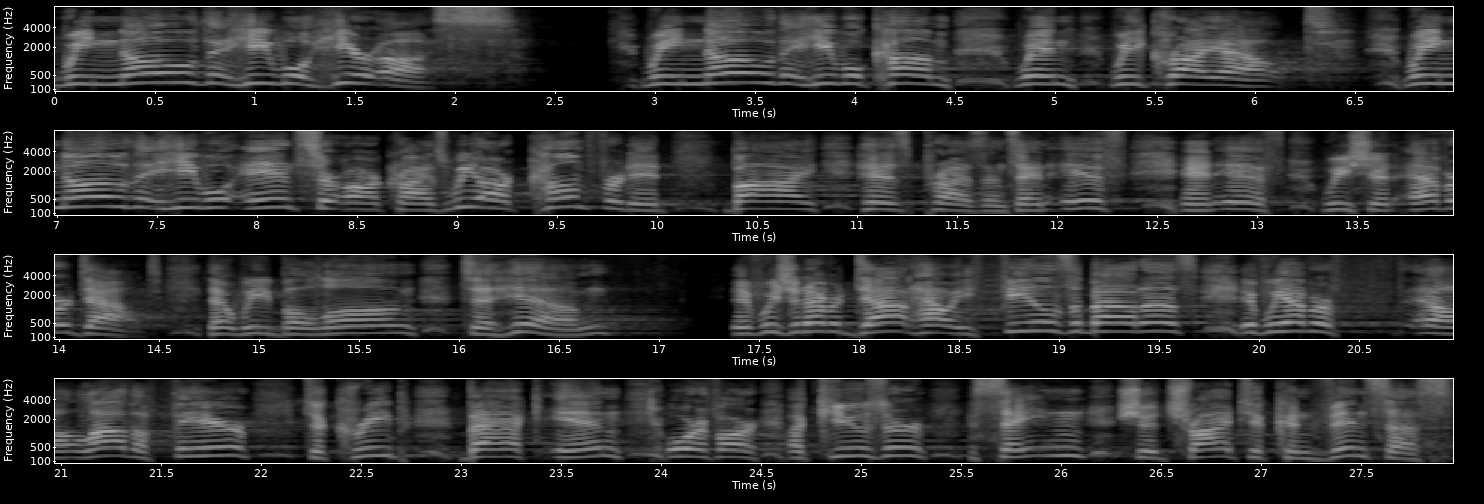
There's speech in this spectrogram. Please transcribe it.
we know that He will hear us. We know that He will come when we cry out. We know that He will answer our cries. We are comforted by His presence. And if and if we should ever doubt that we belong to Him, if we should ever doubt how He feels about us, if we ever uh, allow the fear to creep back in, or if our accuser, Satan, should try to convince us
